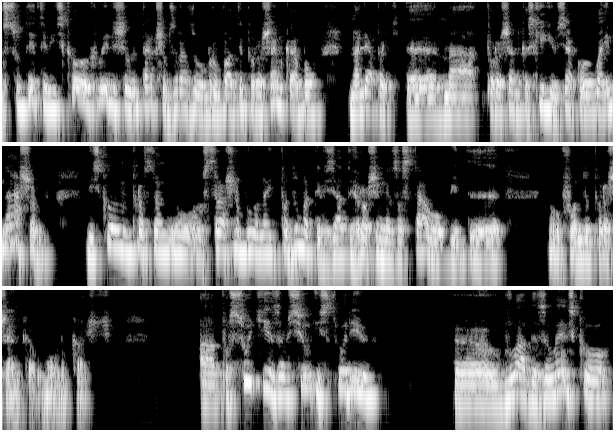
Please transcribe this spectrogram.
судити військових вирішили так, щоб зразу обрубати Порошенка або наляпати е, на Порошенка скільки всякого лайна, щоб військовим просто ну, страшно було навіть подумати взяти гроші на заставу від е, ну, фонду Порошенка, умовно кажучи. А по суті, за всю історію е, влади Зеленського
